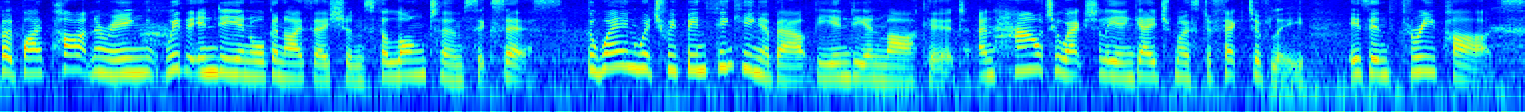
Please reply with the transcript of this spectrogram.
but by partnering with Indian organisations for long-term success. The way in which we've been thinking about the Indian market and how to actually engage most effectively is in three parts.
